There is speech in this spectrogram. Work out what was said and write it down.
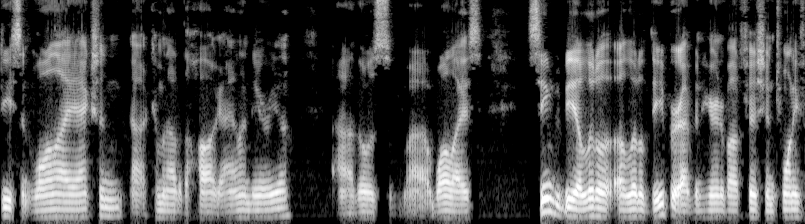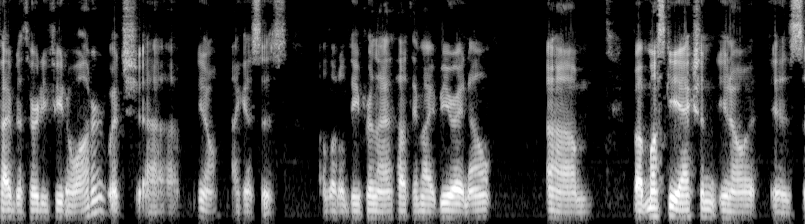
decent walleye action uh, coming out of the Hog Island area. Uh, those uh, walleyes seem to be a little a little deeper. I've been hearing about fish in 25 to 30 feet of water, which uh, you know I guess is a little deeper than I thought they might be right now. Um, but muskie action, you know, is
